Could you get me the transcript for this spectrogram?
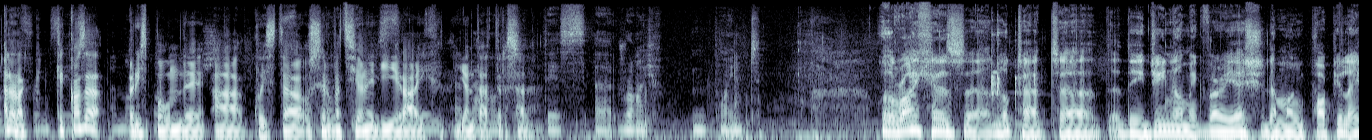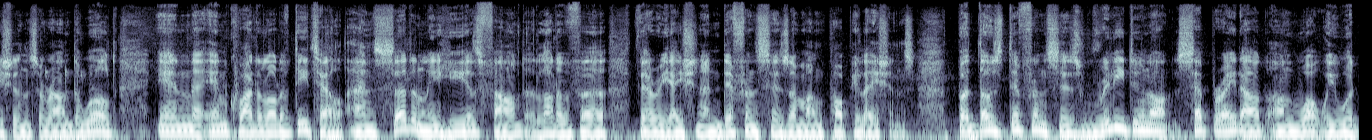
Allora, che cosa risponde a questa osservazione di Reich, Jan Tattersall? Well, Reich has uh, looked at uh, the genomic variation among populations around the world in in quite a lot of detail, and certainly he has found a lot of uh, variation and differences among populations. But those differences really do not separate out on what we would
